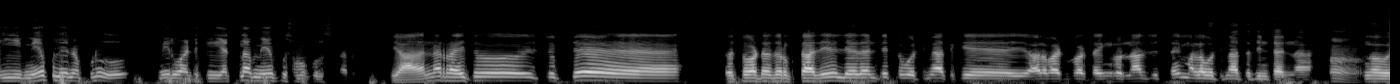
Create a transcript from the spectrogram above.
ఈ మేపు లేనప్పుడు మీరు వాటికి ఎట్లా మేపు సమకూరుస్తారు? ఏదన్నా రైతు చెప్తే తోట దొరుకుతాది లేదంటే ఇట్లా ఒట్టి మేతకి అలవాటు పడతాయి. ఇంక రెండు నాలుగు చూస్తాయి మళ్ళీ ఒట్టి మేత తింటాయి ఇంకా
